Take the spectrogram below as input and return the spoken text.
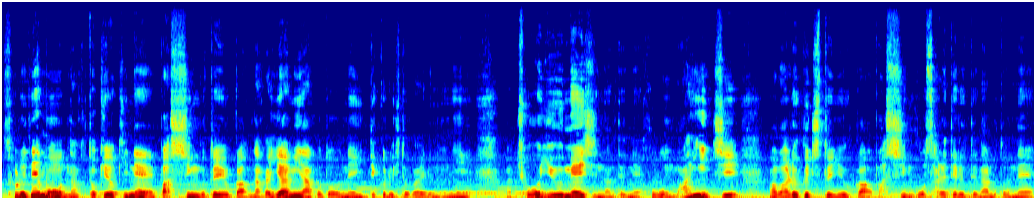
それでもなんか時々ね、バッシングというか、なんか嫌味なことをね、言ってくる人がいるのに、まあ、超有名人なんてね、ほぼ毎日、まあ、悪口というか、バッシングをされてるってなるとね、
